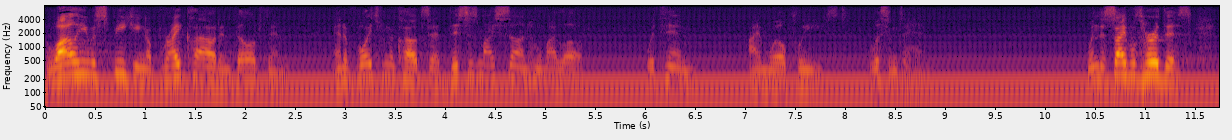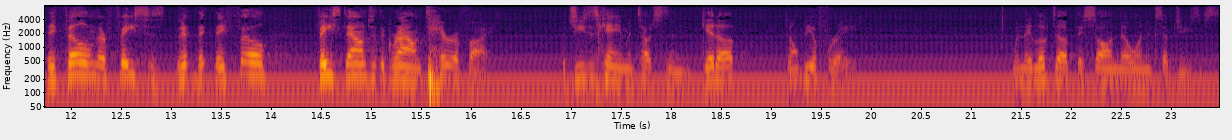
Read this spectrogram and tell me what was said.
And while he was speaking, a bright cloud enveloped them, and a voice from the cloud said, This is my son whom I love. With him I am well pleased. Listen to him. When the disciples heard this, they fell on their faces, they, they fell face down to the ground, terrified. But Jesus came and touched them. Get up, don't be afraid. When they looked up, they saw no one except Jesus.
